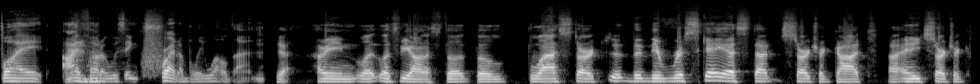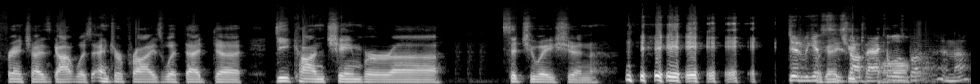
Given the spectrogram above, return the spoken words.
but I thought it was incredibly well done. Yeah, I mean, let, us be honest. The the last Star the the riskiest that Star Trek got, uh, any Star Trek franchise got was Enterprise with that uh, decon chamber uh, situation. Did we get to see Scott Bakula's butt in that?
